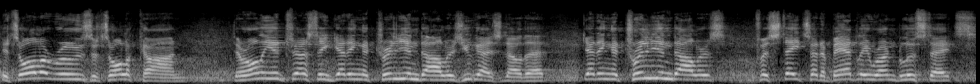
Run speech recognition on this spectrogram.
It's all a ruse. It's all a con. They're only interested in getting a trillion dollars. You guys know that. Getting a trillion dollars for states that are badly run blue states,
